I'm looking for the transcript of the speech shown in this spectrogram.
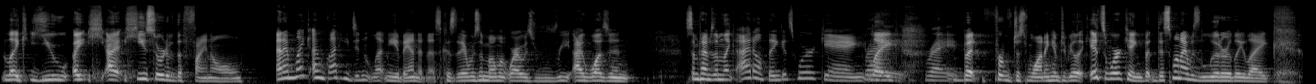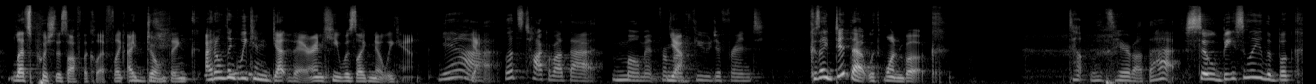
Like you, I, he, I, he's sort of the final. And I'm like, I'm glad he didn't let me abandon this because there was a moment where I was, re, I wasn't. Sometimes I'm like, I don't think it's working. Right, like, right. But for just wanting him to be like, it's working. But this one, I was literally like, let's push this off the cliff. Like, I don't think, I don't think we can get there. And he was like, no, we can. Yeah. Yeah. Let's talk about that moment from Yeah. a few different. Because I did that with one book. Tell, let's hear about that. So basically, the book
